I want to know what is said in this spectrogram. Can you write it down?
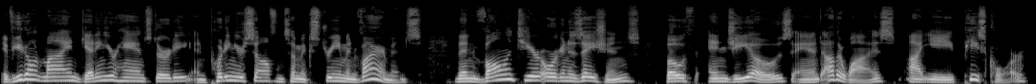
If you don't mind getting your hands dirty and putting yourself in some extreme environments, then volunteer organizations, both NGOs and otherwise, i.e., Peace Corps,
